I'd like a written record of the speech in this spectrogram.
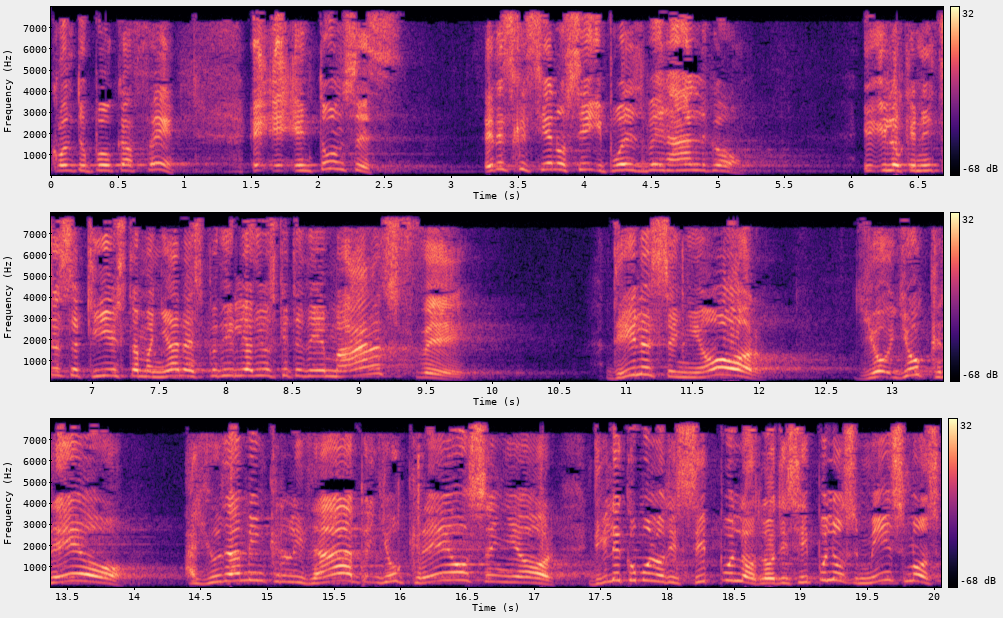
Con tu poca fe. E, e, entonces, eres cristiano, sí, y puedes ver algo. Y, lo que necesitas aquí esta mañana es pedirle a Dios que te dé más fe. Dile, Señor, yo, yo creo, ayúdame en incredulidad, yo creo, Señor. Dile como los discípulos, los discípulos mismos,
